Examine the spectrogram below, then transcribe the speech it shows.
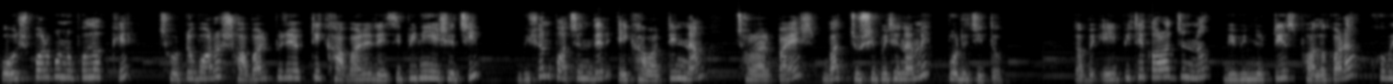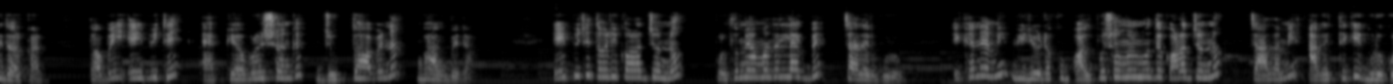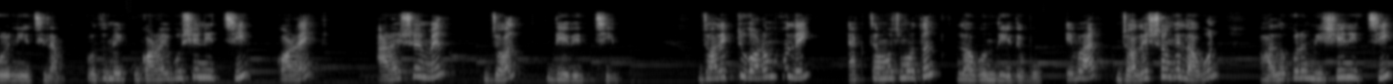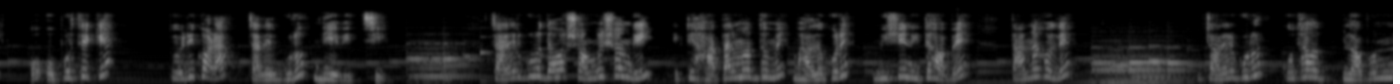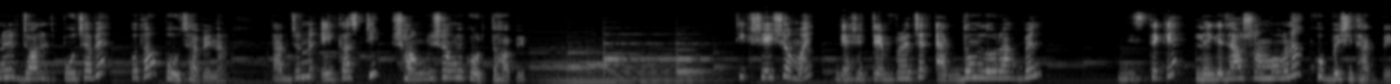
পৌষ পার্বণ উপলক্ষে ছোট বড় সবার প্রিয় একটি খাবারের রেসিপি নিয়ে এসেছি। ভীষণ পছন্দের এই খাবারটির নাম ছড়ার পায়েস বা চুষি পিঠে নামে পরিচিত। তবে এই পিঠে করার জন্য বিভিন্ন টিপস ফলো করা খুবই দরকার। তবেই এই পিঠে একে অপরের সঙ্গে যুক্ত হবে না, ভাঙবে না। এই পিঠে তৈরি করার জন্য প্রথমে আমাদের লাগবে চালের গুঁড়ো। এখানে আমি ভিডিওটা খুব অল্প সময়ের মধ্যে করার জন্য চাল আমি আগের থেকে গুঁড়ো করে নিয়েছিলাম। প্রথমে কড়াই বসিয়ে নিচ্ছি। কড়াই আড়াইশো এম জল দিয়ে দিচ্ছি। জল একটু গরম হলেই এক চামচ মতন লবণ দিয়ে দেব। এবার জলের সঙ্গে লবণ ভালো করে মিশিয়ে নিচ্ছি ও ওপর থেকে তৈরি করা চালের গুঁড়ো দিয়ে দিচ্ছি। চালের গুঁড়ো দেওয়ার সঙ্গে সঙ্গেই একটি হাতার মাধ্যমে ভালো করে মিশিয়ে নিতে হবে। তা না হলে চালের গুঁড়োর কোথাও লবণের জল পৌঁছাবে, কোথাও পৌঁছাবে না। তার জন্য এই কাজটি সঙ্গে সঙ্গে করতে হবে। ঠিক সেই সময় গ্যাসের টেম্পারেচার একদম লো রাখবেন। নিচ থেকে লেগে যাওয়ার সম্ভাবনা খুব বেশি থাকবে।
